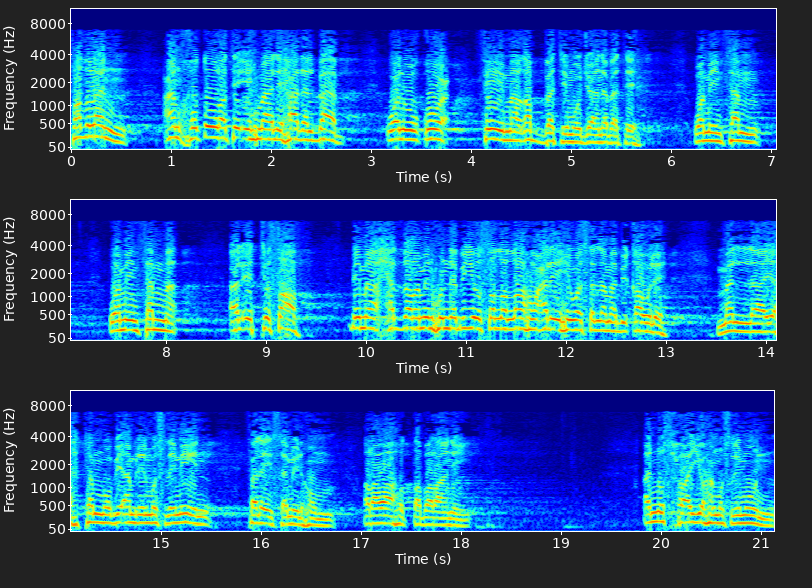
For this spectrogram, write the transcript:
فضلا عن خطورة إهمال هذا الباب والوقوع في مغبة مجانبته. ومن ثم ومن ثم الاتصاف بما حذر منه النبي صلى الله عليه وسلم بقوله من لا يهتم بأمر المسلمين فليس منهم رواه الطبراني. النصح أيها المسلمون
